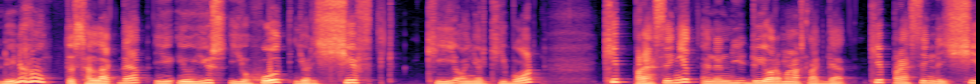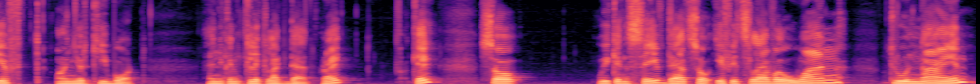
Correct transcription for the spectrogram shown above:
do you know how to select that? You, you use, you hold your shift key on your keyboard, keep pressing it, and then you do your mouse like that. Keep pressing the shift on your keyboard, and you can click like that, right? Okay. So we can save that. So if it's level 1 through 9,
